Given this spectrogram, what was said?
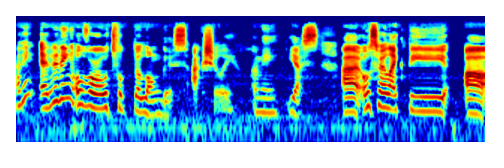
I think editing overall took the longest actually. I mean, yes. Uh, also, like the uh,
